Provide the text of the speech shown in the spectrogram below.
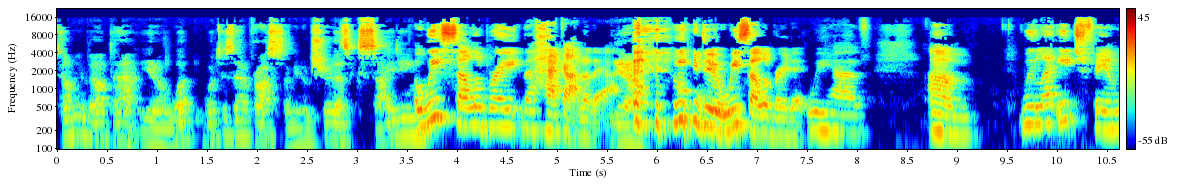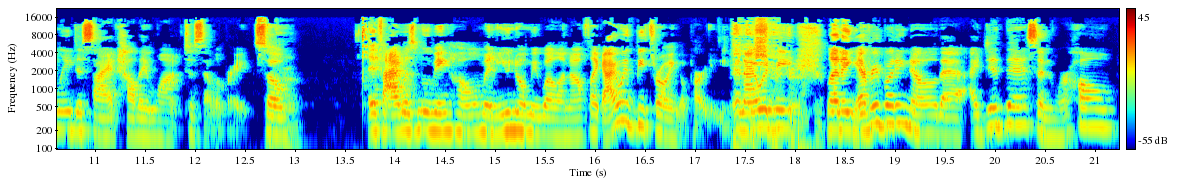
Tell me about that. You know what what does that process? I mean, I'm sure that's exciting. We celebrate the heck out of that. Yeah. we do. We celebrate it. We have, um, we let each family decide how they want to celebrate. So Okay. if I was moving home and you know me well enough, like I would be throwing a party and I would be letting everybody know that I did this and we're home.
